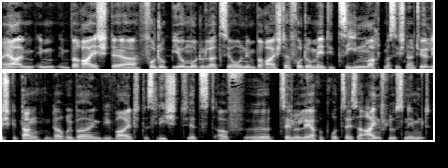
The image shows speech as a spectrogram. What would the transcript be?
Naja, im, im, im Bereich der Fotobiomodulation, im Bereich der Fotomedizin macht man sich natürlich Gedanken darüber, inwieweit das Licht jetzt auf äh, zelluläre Prozesse Einfluss nimmt.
